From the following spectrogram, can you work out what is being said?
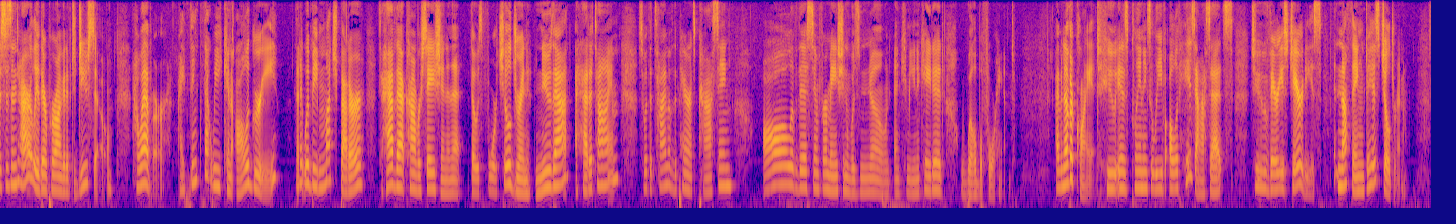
This is entirely their prerogative to do so. However, I think that we can all agree that it would be much better to have that conversation and that those four children knew that ahead of time. So at the time of the parents passing, all of this information was known and communicated well beforehand. I have another client who is planning to leave all of his assets to various charities and nothing to his children.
